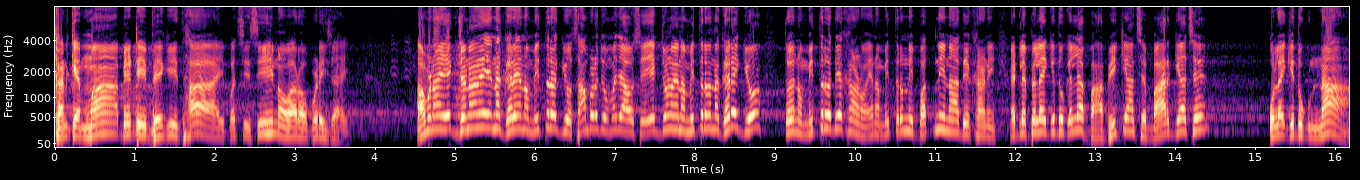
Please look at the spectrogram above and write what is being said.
કારણ કે મા બેટી ભેગી થાય, પછી સિંહનો વારો પડી જાય. હમણાં એક જણાને એના ઘરે એનો મિત્ર ગયો. સાંભળજો, મજા આવશે. એક જણો એના મિત્રના ઘરે ગયો, તો એનો મિત્ર દેખાણો. એના મિત્રની પત્ની ના દેખાણી. એટલે પેલા કીધું કે, લે ભાભી ક્યાં છે? બહાર ગયા છે? ઓલાએ કીધું ના.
